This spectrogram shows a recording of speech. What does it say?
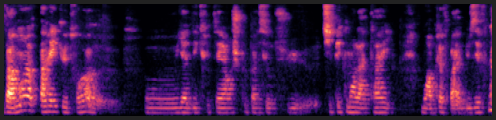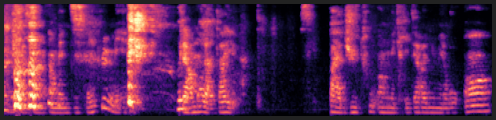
bah, moi, pareil que toi, euh, euh, il y a des critères, je peux passer au-dessus. Typiquement la taille. Bon, après, faut pas abuser, faut pas que je fasse un, un mètre 10 non plus, mais clairement, la taille, euh, c'est pas du tout un de mes critères numéro 1.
